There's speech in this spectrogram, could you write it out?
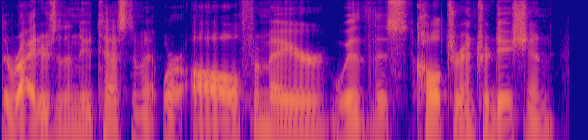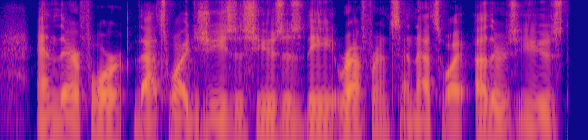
the writers of the New Testament were all familiar with this culture and tradition, and therefore that's why Jesus uses the reference, and that's why others used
